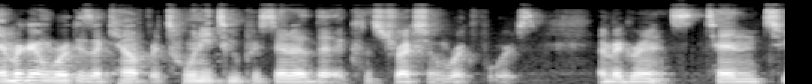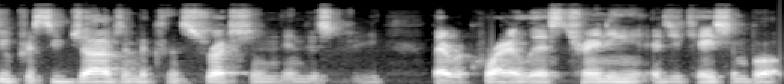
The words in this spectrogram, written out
immigrant workers account for 22% of the construction workforce. Immigrants tend to pursue jobs in the construction industry that require less training and education, but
